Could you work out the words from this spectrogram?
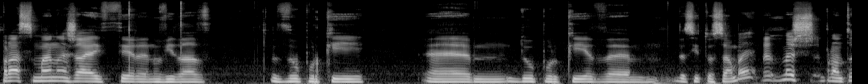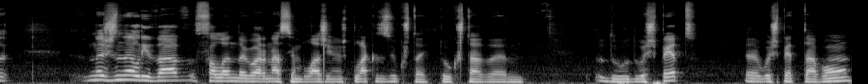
para a semana já é de ter a novidade do porquê um, ehm, do porquê da, da situação. Bem, mas pronto, na generalidade, falando agora na assemblagem nas placas, eu gostei. Estou a gostar do, do aspecto. Uh, o aspecto está bom.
